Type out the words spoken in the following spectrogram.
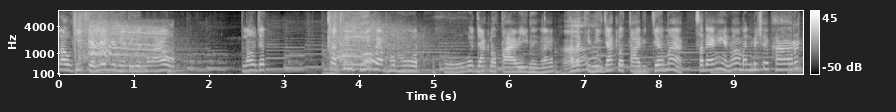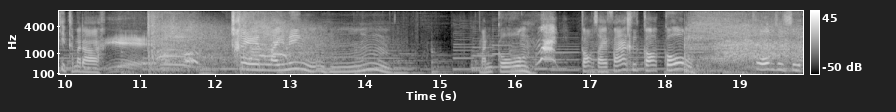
เราขี้เกียจเรียกยูนิตอื่นมาแล้ว เราจะกระทืบพื้นแบบโหดๆโอ้โหยักษ์เราตายไปอีกหนึ่งแล้วครับภารกิจนี้ยักษ์เราตายไปเยอะมาก แสดงให้เห็นว่ามันไม่ใช่ภารกิจธรรมดาเชนไลนิ่งอื้อหือมันโกง เกาะสายฟ้าคือเกาะโกง โกงสุด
